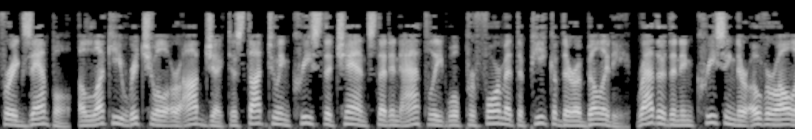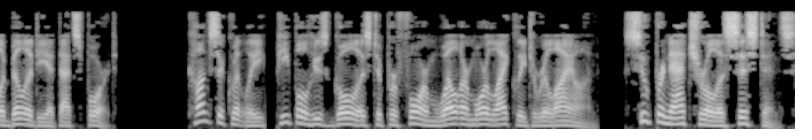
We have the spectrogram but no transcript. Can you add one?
for example, a lucky ritual or object is thought to increase the chance that an athlete will perform at the peak of their ability, rather than increasing their overall ability at that sport. Consequently, people whose goal is to perform well are more likely to rely on supernatural assistance,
